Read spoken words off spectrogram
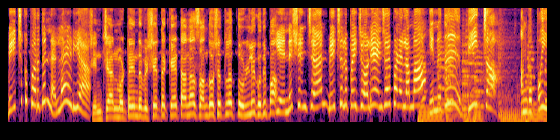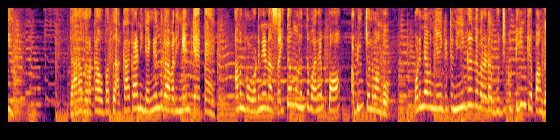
பீச்சுக்கு போறது நல்ல ஐடியா ஷின்சான் மட்டும் இந்த விஷயத்த கேட்டானா சந்தோஷத்துல துள்ளி குதிப்பா. என்ன ஷின்சான் பீச்ல போய் ஜாலியா என்ஜாய் பண்ணலாமா? என்னது? பீச்சா அங்க போய் யாராவது ஒரு அக்காவை பார்த்து அக்காக்கா நீங்க எங்க இருந்துக்கா வரீங்கன்னு கேட்பேன் அவங்க உடனே நான் சைத்தாமால இருந்து வரேன்ப்பா அப்படின்னு சொல்லுவாங்க. உடனே அவங்க என்கிட்ட நீங்க இருந்து வரடா புஜ்ஜி குட்டின்னு கேட்பாங்க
